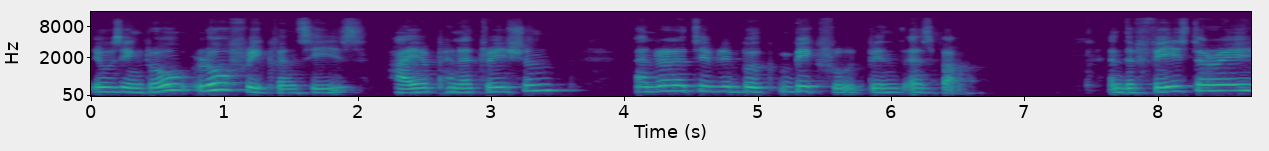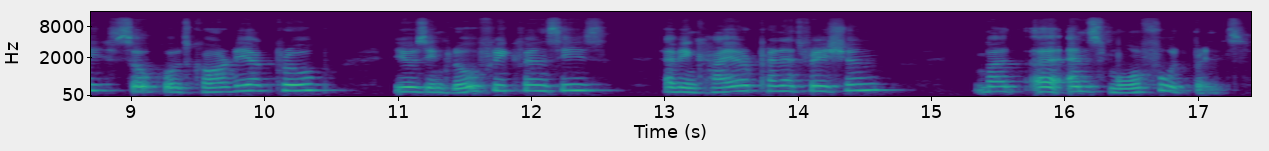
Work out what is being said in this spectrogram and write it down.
using low, low frequencies, higher penetration, and relatively big footprint as well. And the phased array, so-called cardiac probe, using low frequencies, having higher penetration, but uh, and small footprints.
